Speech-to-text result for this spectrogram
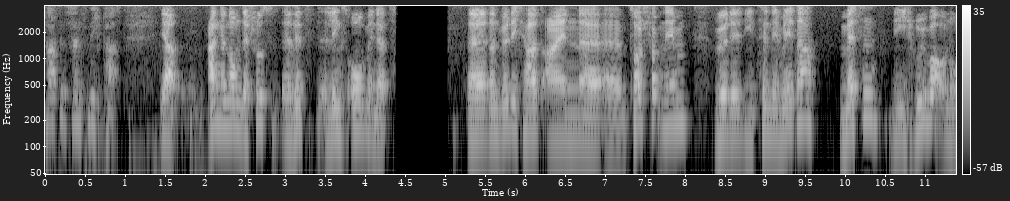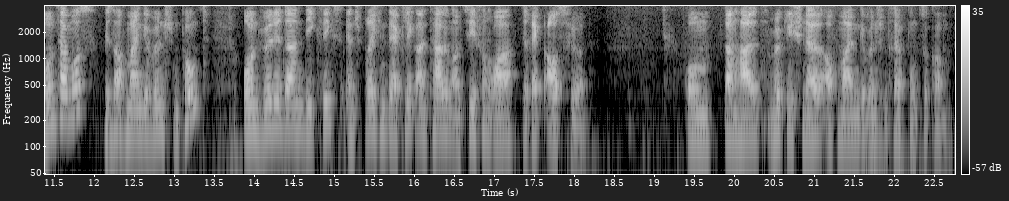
Was ist, wenn es nicht passt? Ja, angenommen, der Schuss äh, sitzt links oben in der Z äh, dann würde ich halt einen äh, äh Zollstock nehmen, würde die Zentimeter messen, die ich rüber und runter muss, bis auf meinen gewünschten Punkt und würde dann die Klicks entsprechend der Klickeinteilung am Zielfernrohr direkt ausführen, um dann halt möglichst schnell auf meinen gewünschten Treffpunkt zu kommen.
